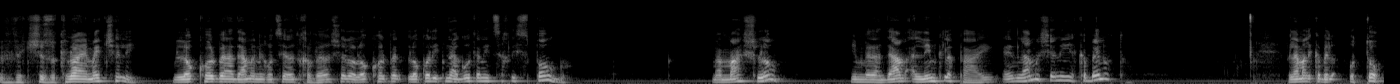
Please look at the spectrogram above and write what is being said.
וכשזאת לא האמת שלי. לא כל בן אדם אני רוצה להיות חבר שלו, לא כל, לא כל התנהגות אני צריך לספוג. ממש לא. אם בן אדם אלים כלפיי, אין למה שאני אקבל אותו. ולמה לקבל אותו?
